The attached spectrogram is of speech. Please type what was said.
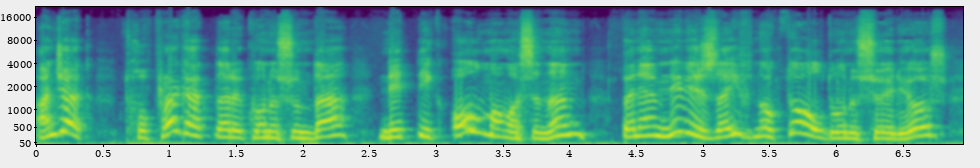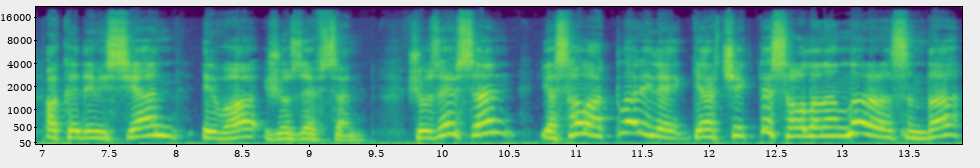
Ancak toprak hakları konusunda netlik olmamasının önemli bir zayıf nokta olduğunu söylüyor akademisyen Eva Josephsen. Josephsen yasal haklar ile gerçekte sağlananlar arasında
